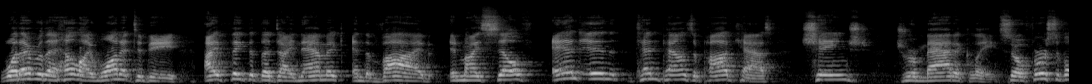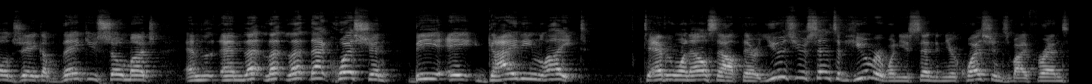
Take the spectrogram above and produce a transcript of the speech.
whatever the hell I want it to be, I think that the dynamic and the vibe in myself and in 10 pounds of podcast changed dramatically. So first of all, Jacob, thank you so much. And, and let, let, let that question be a guiding light to everyone else out there. Use your sense of humor when you send in your questions, my friends.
